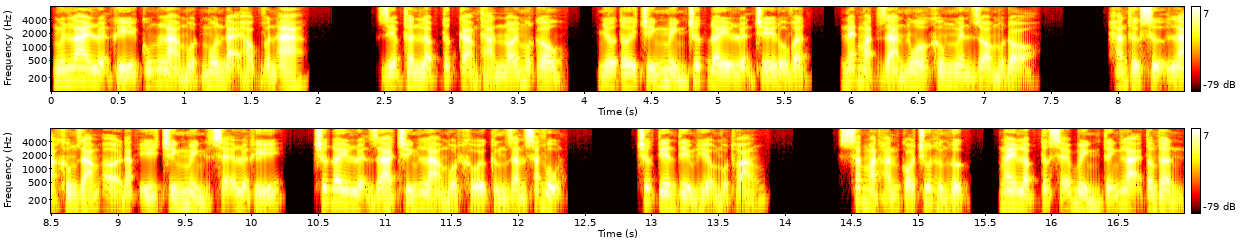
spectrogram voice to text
Nguyên lai luyện khí cũng là một môn đại học vấn a. Diệp thần lập tức cảm thán nói một câu, nhớ tới chính mình trước đây luyện chế đồ vật nét mặt giàn mua không nguyên do một đỏ. Hắn thực sự là không dám ở đắc ý chính mình sẽ luyện khí, trước đây luyện ra chính là một khối cứng rắn sát vụn. Trước tiên tìm hiểu một thoáng. Sắc mặt hắn có chút hừng hực, ngay lập tức sẽ bình tĩnh lại tâm thần,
